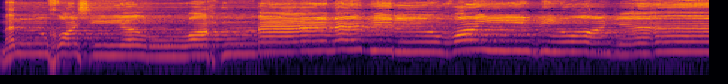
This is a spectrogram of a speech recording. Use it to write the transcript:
من خشي الرحمن بالغيب وجاء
